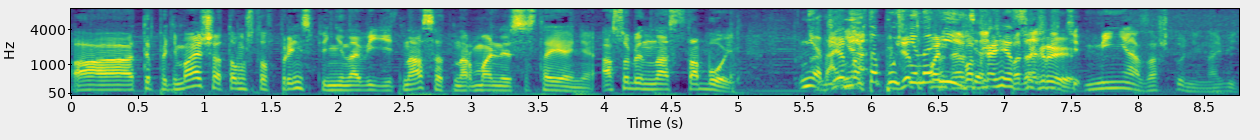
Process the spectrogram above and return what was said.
А ты понимаешь о том, что, в принципе, ненавидеть нас — это нормальное состояние? Особенно нас с тобой. Нет, Где-то- они-то пусть под- ненавидят. под конец Подождите, игры. меня за что ненавидеть?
